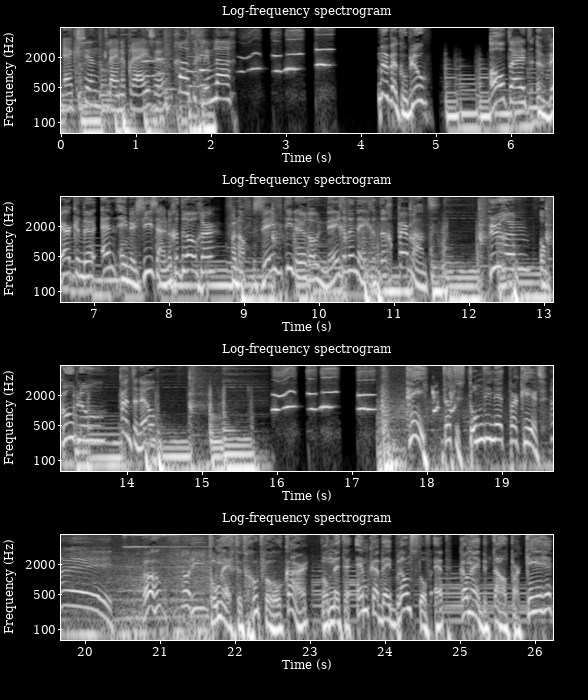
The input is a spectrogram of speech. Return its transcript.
Action. Kleine prijzen. Grote glimlach. Nu bij Koebloe. Altijd een werkende en energiezuinige droger vanaf 17,99 euro per maand. Huur hem op coolblue.nl. hey, dat is Tom die net parkeert. Hey, oh, sorry. Tom heeft het goed voor elkaar, want met de MKB brandstof-app... kan hij betaald parkeren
